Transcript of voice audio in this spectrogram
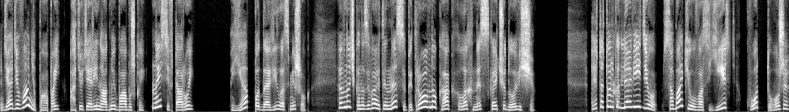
дядя Ваня — папой, а тетя Арина — одной бабушкой, Несси — второй». Я подавила смешок. Внучка называет Инессу Петровну как лохнесское чудовище. «Это только для видео. Собаки у вас есть, кот тоже»,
